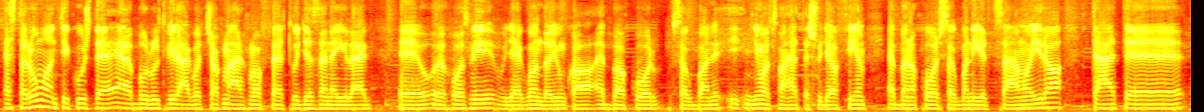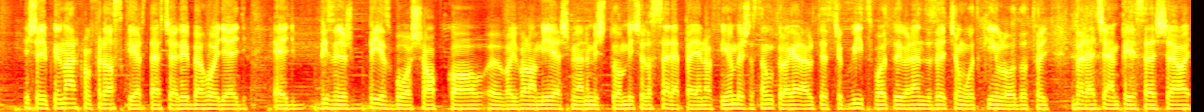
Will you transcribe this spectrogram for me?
ezt a romantikus, de elborult világot csak Mark Knopfler tudja zeneileg eh, hozni. Ugye gondoljunk a, ebbe a korszakban, 87-es ugye a film, ebben a korszakban írt számaira, tehát és egyébként Mark Knopfler azt kérte cserébe, hogy egy, egy bizonyos baseball sapka, vagy valami ilyesmi, nem is tudom micsoda szerepeljen a filmben, és aztán utólag elárult, ez csak vicc volt, hogy a rendező egy csomót kínlódott, hogy belecsempészesse, hogy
